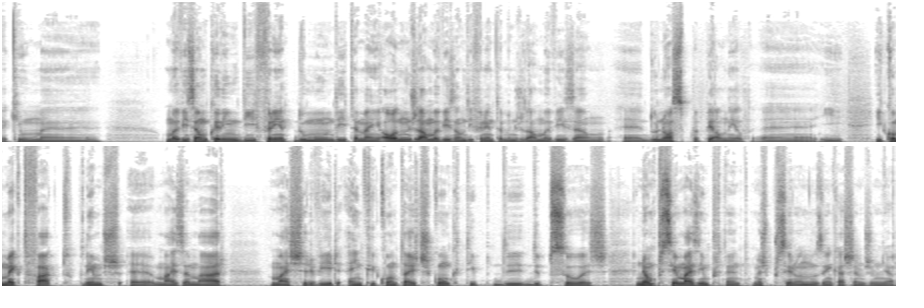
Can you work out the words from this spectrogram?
aqui uma uma visão um bocadinho diferente do mundo e também, ou nos dá uma visão diferente, também nos dá uma visão uh, do nosso papel nele uh, e, e como é que de facto podemos uh, mais amar, mais servir, em que contextos, com que tipo de, de pessoas, não por ser mais importante, mas por ser onde nos encaixamos melhor.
